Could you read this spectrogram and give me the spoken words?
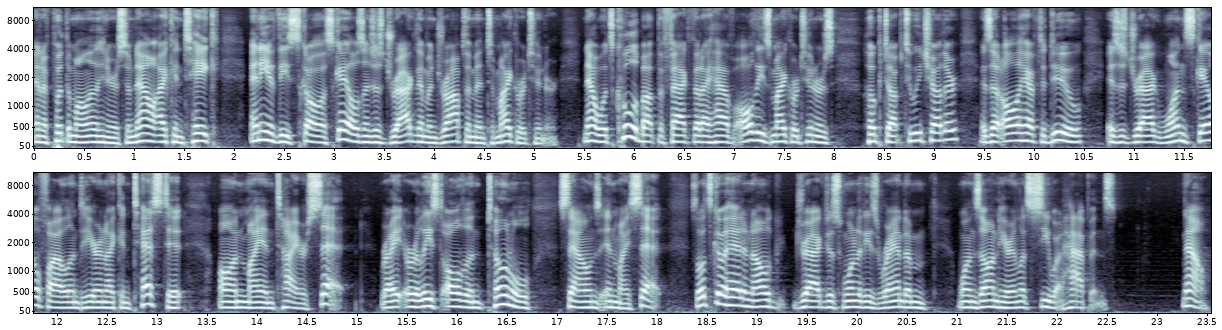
and I've put them all in here. So now I can take any of these Scala scales and just drag them and drop them into Microtuner. Now what's cool about the fact that I have all these Microtuners hooked up to each other is that all I have to do is just drag one scale file into here and I can test it on my entire set, right? Or at least all the tonal sounds in my set. So let's go ahead and I'll drag just one of these random ones on here and let's see what happens. Now,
